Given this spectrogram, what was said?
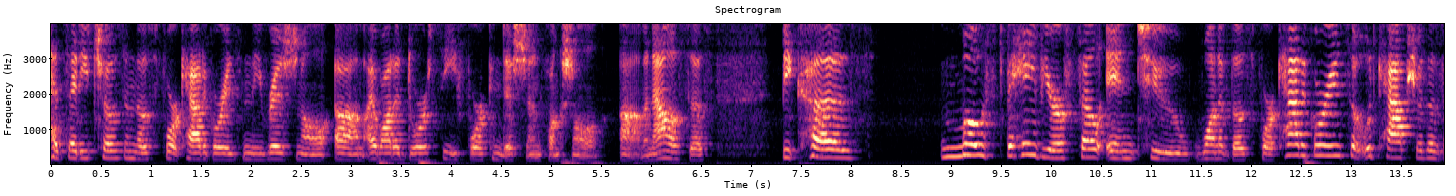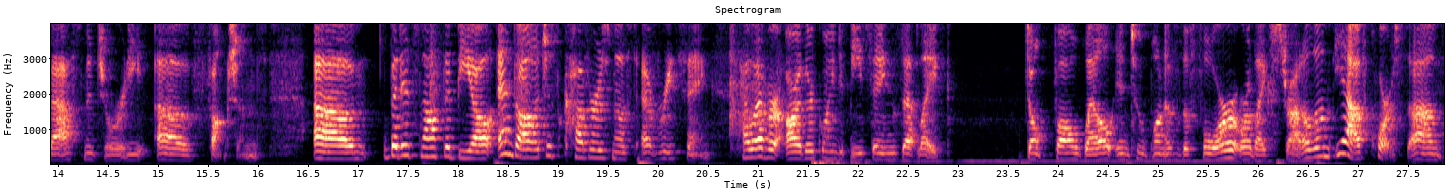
had said he'd chosen those four categories in the original um, Iwata Dorsey four condition functional um, analysis because most behavior fell into one of those four categories, so it would capture the vast majority of functions. Um, but it's not the be all end all, it just covers most everything. However, are there going to be things that like don't fall well into one of the four or like straddle them? Yeah, of course. Um,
